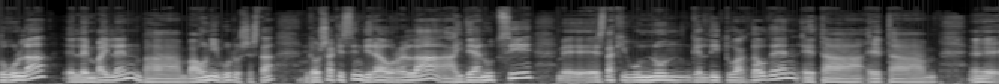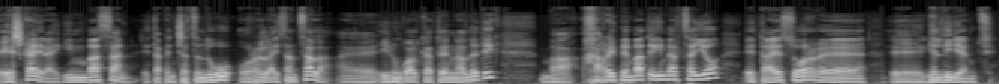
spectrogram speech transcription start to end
dugula e, lehen bailen, ba, ba honi buruz, ezta? Gauzak ezin dira horrela aidean utzi, e, ez dakigu nun geldituak dauden eta eta e, eskaera egin bazan eta pentsatzen dugu horrela izan zala e, irungo alkaten aldetik, ba, jarraipen bat egin bertzaio eta ez hor e, e, geldirean utzi.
